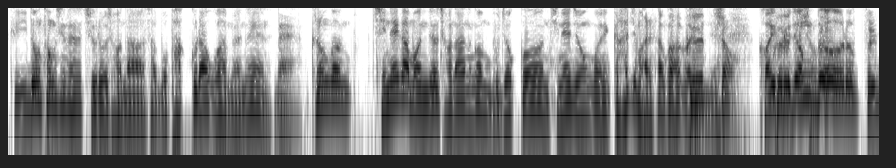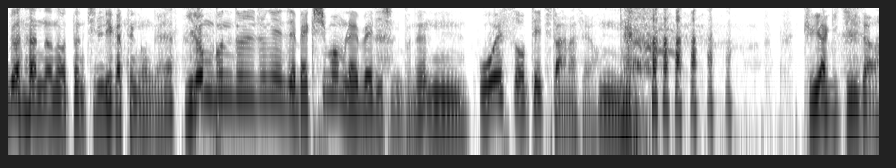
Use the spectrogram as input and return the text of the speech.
그 이동통신사에서 주로 전화 와서 뭐 바꾸라고 하면은, 네. 그런 건, 지네가 먼저 전화하는 건 무조건 지네 좋은 거니까 하지 말라고 하거든요. 그렇죠. 거의 그 그렇죠. 정도로 불변하는 어떤 진리 같은 건가요? 이런 분들 중에 이제 맥시멈 레벨이신 분은 음, OS 업데이트도 안 하세요. 음. 규약이 길다.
